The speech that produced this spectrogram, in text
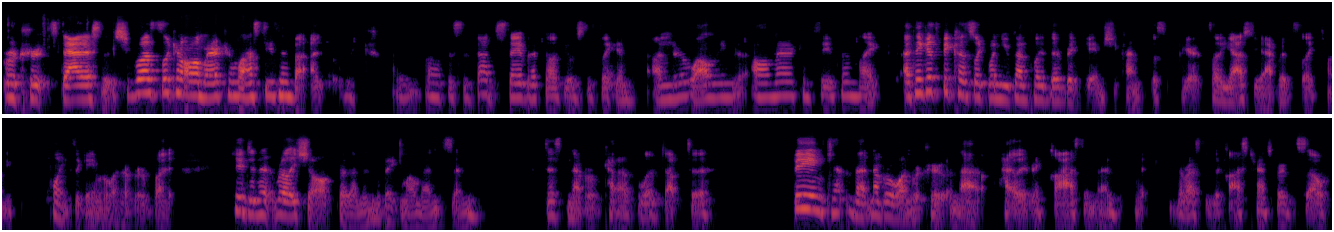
recruit status. She was looking all American last season, but I, like, I don't know if this is bad to say, but I feel like it was just like an underwhelming all American season. Like I think it's because like when UConn played their big game, she kind of disappeared. So yeah, she averaged like 20 points a game or whatever, but she didn't really show up for them in the big moments and just never kind of lived up to being that number one recruit in that highly ranked class. And then like the rest of the class transferred. So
